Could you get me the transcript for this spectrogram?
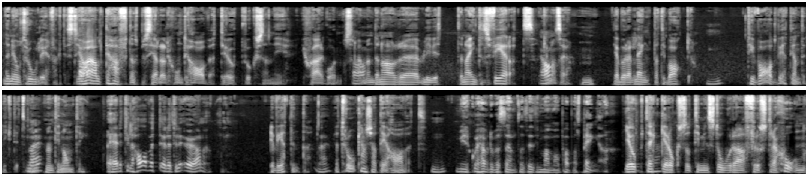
Den är otrolig faktiskt. Jag har alltid haft en speciell relation till havet. Jag är uppvuxen i, i skärgården och sådär. Ja. Men den har eh, blivit, den har intensifierats kan Ja. man säga. Mm. Jag börjar längta tillbaka. Till vad vet jag inte riktigt, men, men till någonting. Är det till havet eller till öarna? Jag vet inte. Nej. Jag tror kanske att det är havet. Mirko hävdar bestämt att det är till mamma och pappas pengar. Jag upptäcker också till min stora frustration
